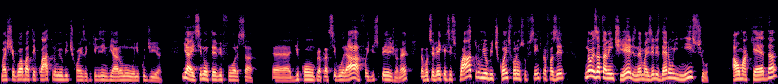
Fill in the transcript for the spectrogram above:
mas chegou a bater 4 mil Bitcoins aqui que eles enviaram num único dia. E aí, se não teve força é, de compra para segurar, foi despejo, né? Então você vê que esses 4 mil Bitcoins foram suficientes para fazer, não exatamente eles, né? Mas eles deram início a uma queda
